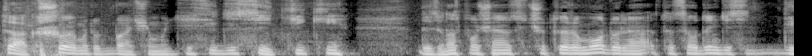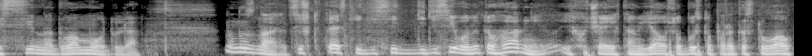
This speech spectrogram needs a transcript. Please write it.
Так, що ми тут бачимо? DC-DC, тільки. Дивіться, у нас виходить 4 модуля, це один DC, DC на 2 модуля. Ну, не знаю, ці ж китайські DC, DDC, вони то гарні, хоча їх там я особисто перетестував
